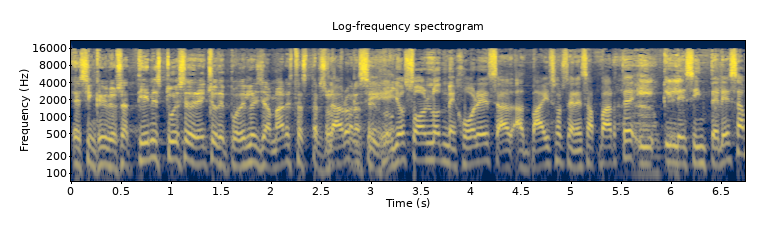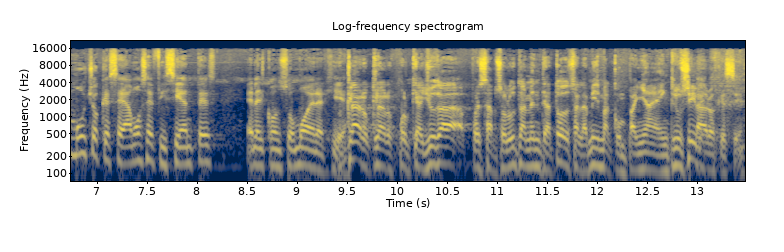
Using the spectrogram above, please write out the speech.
Es increíble, o sea, ¿tienes tú ese derecho de poderles llamar a estas personas? Claro para que sí, ellos son los mejores ad- advisors en esa parte y, y les interesa mucho que seamos eficientes en el consumo de energía. Claro, claro, porque ayuda pues absolutamente a todos, a la misma compañía inclusive. Claro que sí.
